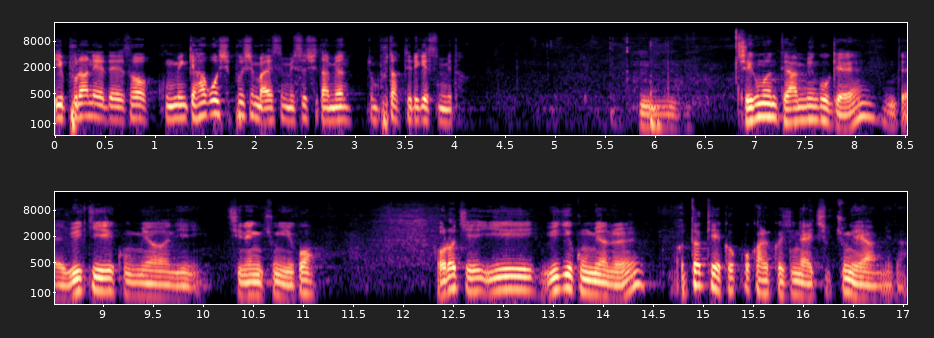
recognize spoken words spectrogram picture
이 불안에 대해서 국민께 하고 싶으신 말씀 있으시다면 좀 부탁드리겠습니다. 지금은 대한민국의 이제 위기 국면이 진행 중이고 오로지 이 위기 국면을 어떻게 극복할 것이냐에 집중해야 합니다.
